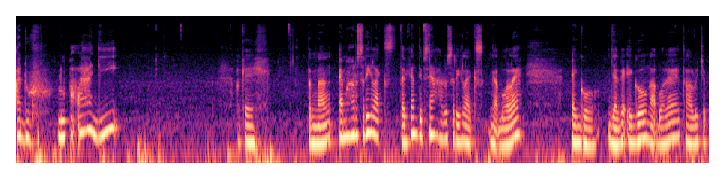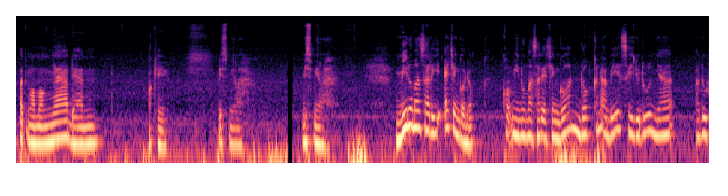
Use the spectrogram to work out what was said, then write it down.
Aduh, lupa lagi. Oke, tenang emang harus relax tadi kan tipsnya harus relax nggak boleh ego jaga ego nggak boleh terlalu cepet ngomongnya dan oke okay. Bismillah Bismillah Minuman sari eceng gondok. Kok minuman sari eceng gondok? Kan ABC judulnya. Aduh.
